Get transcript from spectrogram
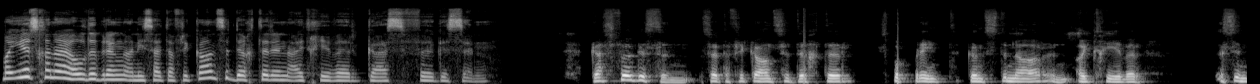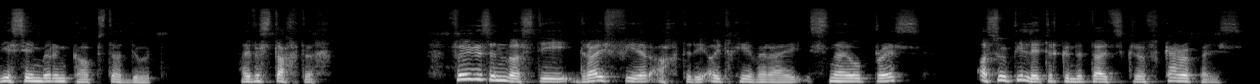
Maar eers gaan hy hulde bring aan die Suid-Afrikaanse digter en uitgewer Gus Ferguson. Gus Ferguson, Suid-Afrikaanse digter, spotprent kunstenaar en uitgewer, is in Desember in Kaapstad dood. Hy was 80. Ferguson was die dryfveer agter die uitgewery Snail Press asook die letterkunde tydskrif Carapace.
